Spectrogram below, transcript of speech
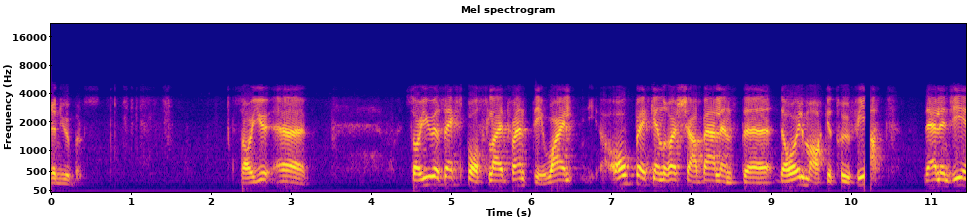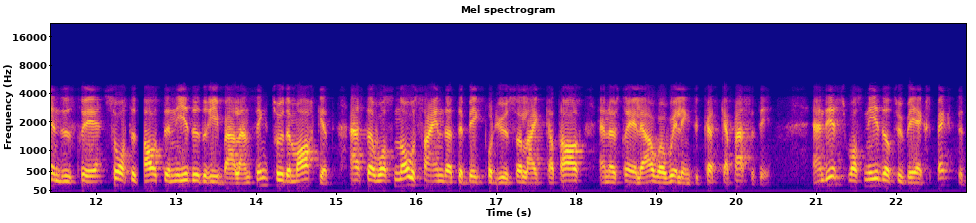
renewables. So U.S. Uh, exports, slide 20. While OPEC and Russia balance the oil market through fiat, the LNG industry sorted out the needed rebalancing through the market, as there was no sign that the big producer like Qatar and Australia were willing to cut capacity. And this was neither to be expected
